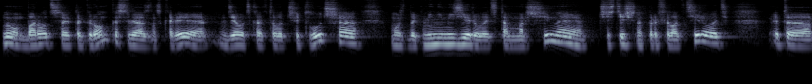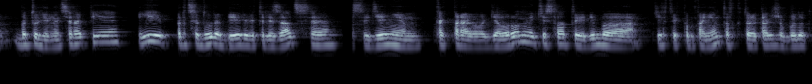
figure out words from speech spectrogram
Ну, бороться это громко связано, скорее делать как-то вот чуть лучше, может быть, минимизировать там морщины, частично профилактировать. Это ботулинотерапия и процедура биоревитализации с введением, как правило, гиалуроновой кислоты, либо каких-то компонентов, которые также будут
